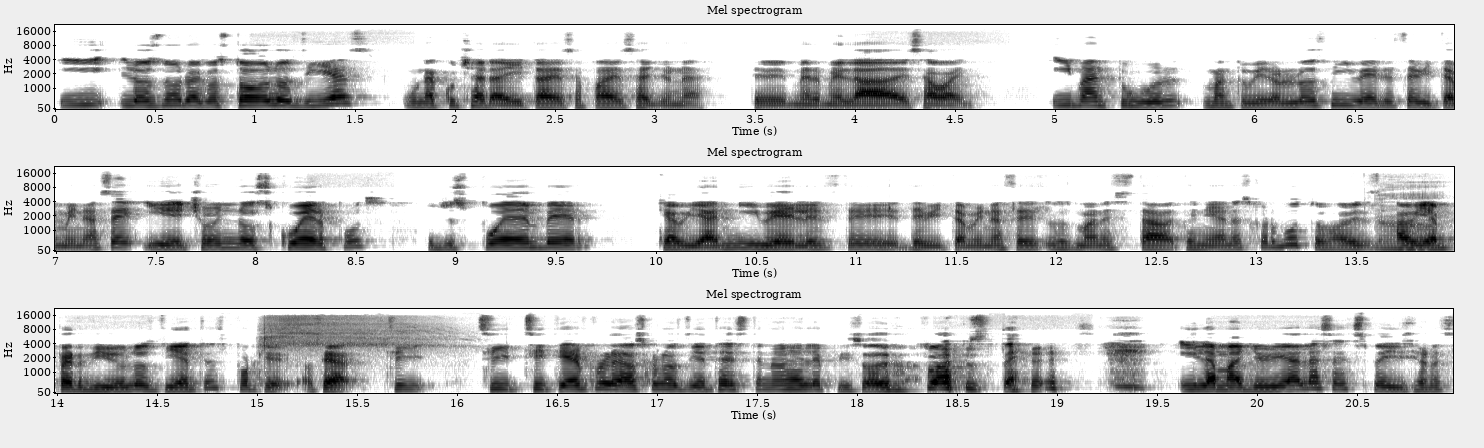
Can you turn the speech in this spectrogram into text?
y los noruegos todos los días una cucharadita de esa para desayunar, de mermelada de esa vaina. Y mantuvo, mantuvieron los niveles de vitamina C, y de hecho en los cuerpos ellos pueden ver que había niveles de, de vitamina C, los manes estaba, tenían escorbuto, habían perdido los dientes porque, o sea, si, si, si, tienen problemas con los dientes, este no es el episodio para ustedes. Y la mayoría de las expediciones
